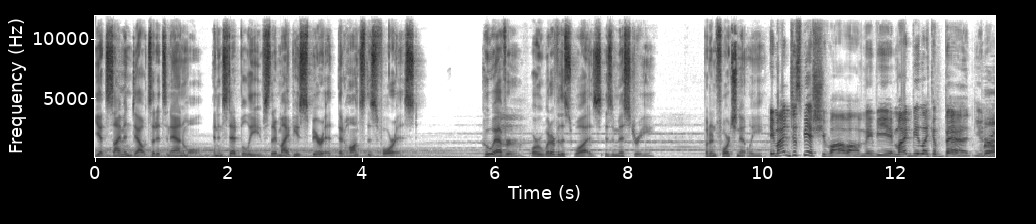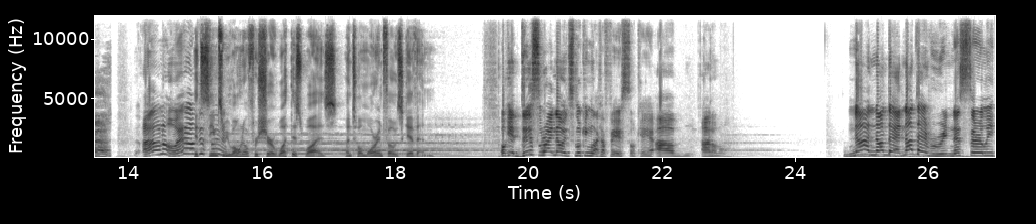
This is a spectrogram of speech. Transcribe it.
Yet Simon doubts that it's an animal and instead believes that it might be a spirit that haunts this forest. Whoever hmm. or whatever this was is a mystery. But unfortunately, It might just be a chihuahua, maybe. It might be like a bed, you know? I don't know, man. I'm it just seems we won't know for sure what this was until more info is given. Okay, this right now, it's looking like a face, okay? Um, I don't know. Not, not that, not that re- necessarily.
